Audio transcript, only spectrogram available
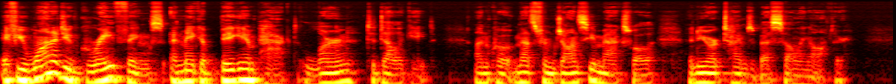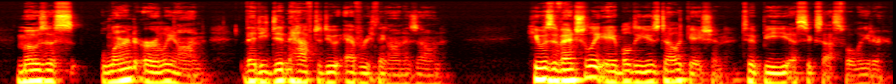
If you want to do great things and make a big impact, learn to delegate. Unquote. And that's from John C. Maxwell, a New York Times bestselling author. Moses learned early on that he didn't have to do everything on his own. He was eventually able to use delegation to be a successful leader.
